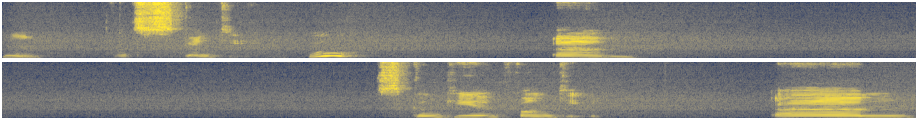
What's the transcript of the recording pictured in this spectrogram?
Uh, hmm, that's skunky. Woo! Um, skunky and funky. Um,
